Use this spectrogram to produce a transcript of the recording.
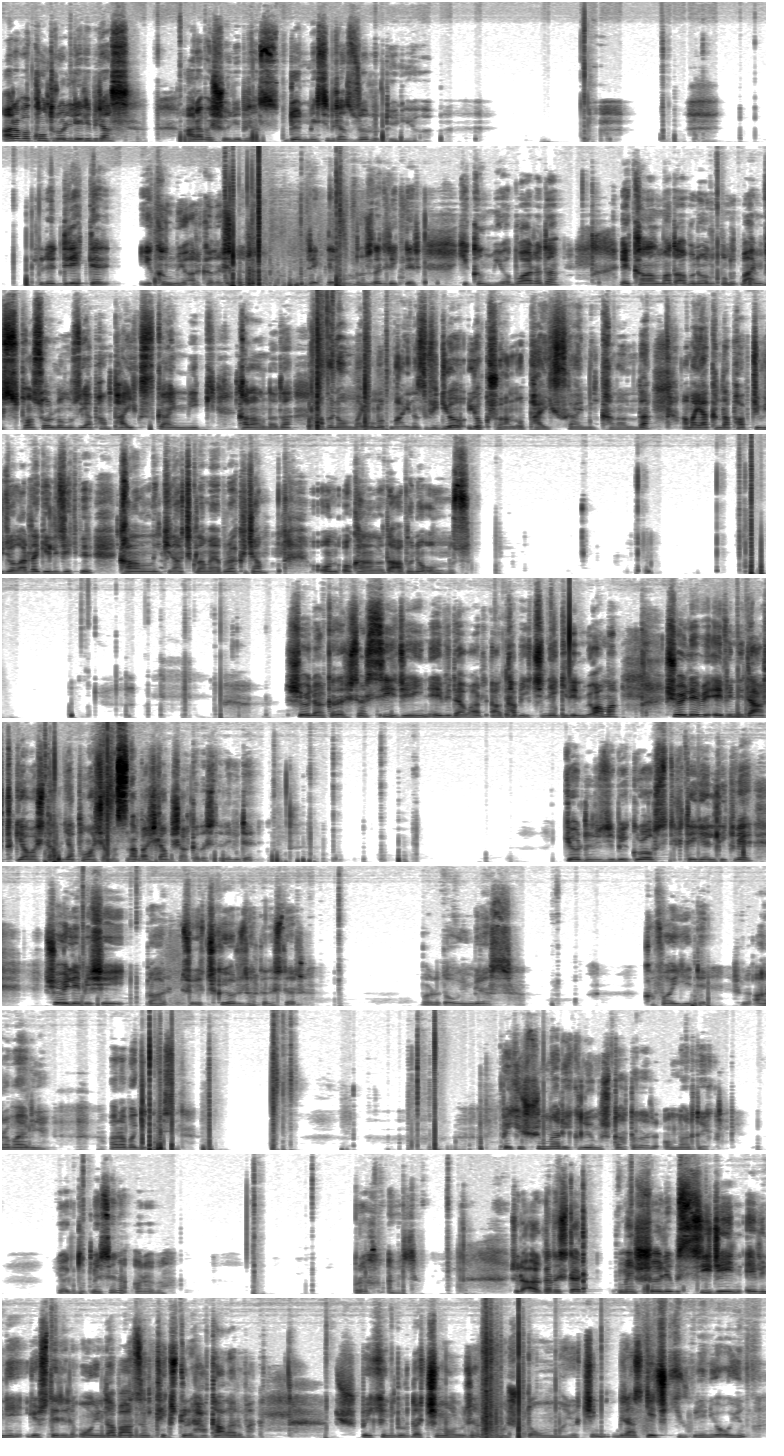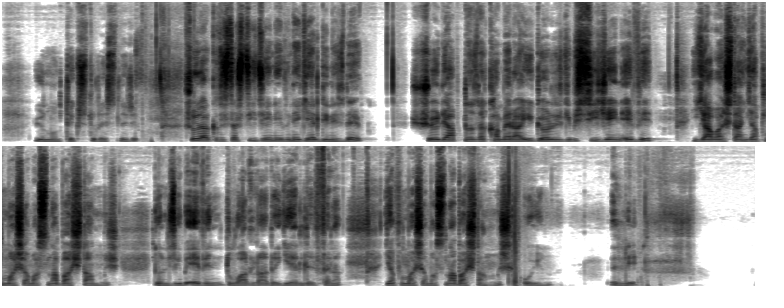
araba kontrolleri biraz araba şöyle biraz dönmesi biraz zor dönüyor. Şöyle direkler yıkılmıyor arkadaşlar. Direkleri vurduğunuzda direkler yıkılmıyor. Bu arada e, kanalıma da abone olup unutmayın. Sponsorluğumuzu yapan Pyx Gaming kanalına da abone olmayı unutmayınız. Video yok şu an o Pyx Gaming kanalında. Ama yakında PUBG videolar da gelecektir. Kanalın linkini açıklamaya bırakacağım. On, o kanala da abone olunuz. Şöyle arkadaşlar CJ'in evi de var. Ya, tabii içine girilmiyor ama şöyle bir evini de artık yavaştan yapım aşamasına başlamış arkadaşlar evi de. Gördüğünüz gibi Grove Street'e geldik ve şöyle bir şey var. Şöyle çıkıyoruz arkadaşlar. Bu arada oyun biraz kafayı yedi. Şöyle arabaya bin. Araba gitmesin. Peki şunlar yıkılıyormuş tahtalar. Onlar da yıkılmıyor. Ya gitmesene araba. Bırak evet. Şöyle arkadaşlar ben şöyle bir CJ'in evini gösterelim. Oyunda bazı tekstür hataları var. Şu bekin burada çim olacak ama şurada olmuyor çim. Biraz geç yükleniyor oyun. Yunun tekstüresleri. Şöyle arkadaşlar CJ'in evine geldiğinizde Şöyle yaptığınızda kamerayı gördüğünüz gibi CJ'in evi yavaştan yapım aşamasına başlanmış. Gördüğünüz gibi evin duvarları, yerleri falan yapım aşamasına başlanmış oyun evi.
